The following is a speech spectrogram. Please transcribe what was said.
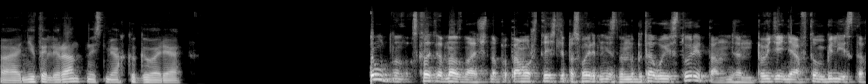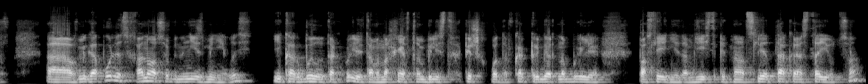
нетолерантность, мягко говоря – Трудно сказать однозначно, потому что если посмотреть, не знаю, на бытовые истории, там, не знаю, поведение автомобилистов а в мегаполисах, оно особенно не изменилось. И как было, так или там отношения автомобилистов и пешеходов, как примерно были последние там 10-15 лет, так и остаются.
